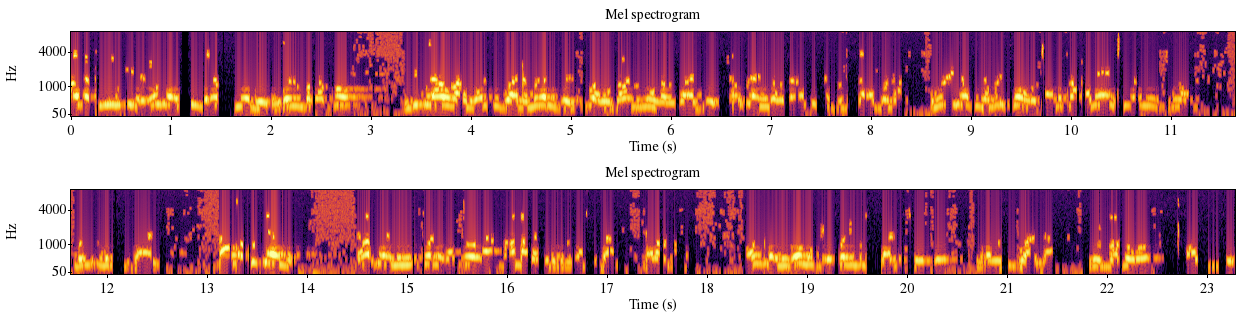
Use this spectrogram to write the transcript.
maze kumubwira rero yasize yakuyobora ngo yumvaga ko muri abo bantu bari kurwana muri kuba abandi mu ngabo za leta ahubwo ingabo za leta tuzabona uburyo yo kujya muri kongo cyane ko abenshi bari mu butumwa muri muri sudani banga kugenda nababwira ngo mwitone gatoya bahamagaza ibintu bya sudani ahubwo ni ngombwa ko ni muri sudani twebwe ingabo z'u rwanda turi mu mahoro twakiriye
